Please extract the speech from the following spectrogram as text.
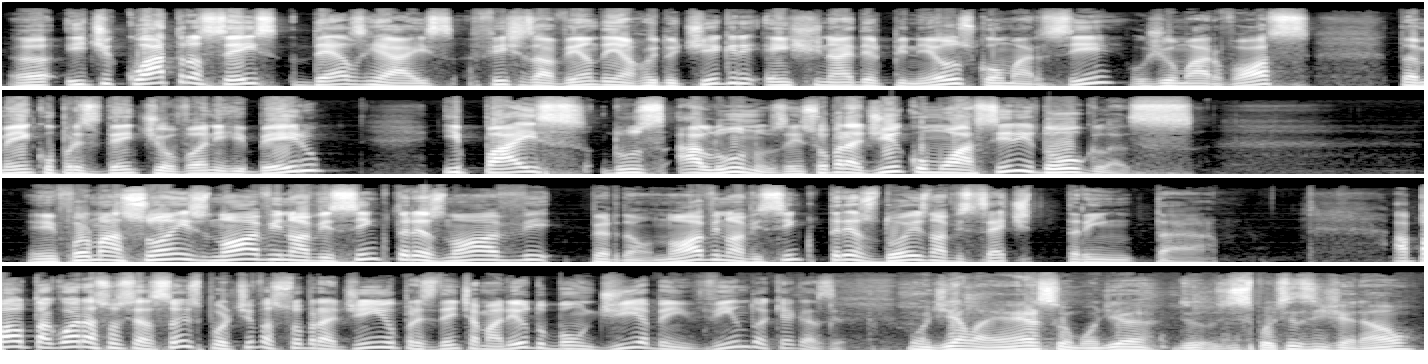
Uh, e de 4 a 6, 10 reais. Fichas à venda em Arroio do Tigre, em Schneider Pneus, com o Marci, o Gilmar Voss, também com o presidente Giovanni Ribeiro e pais dos alunos, em Sobradinho com Moacir e Douglas. Informações 99539, perdão, 995329730. A pauta agora é a Associação Esportiva Sobradinho, presidente Amarildo, bom dia, bem-vindo aqui à Gazeta. Bom dia, Laércio, bom dia os esportistas em geral.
